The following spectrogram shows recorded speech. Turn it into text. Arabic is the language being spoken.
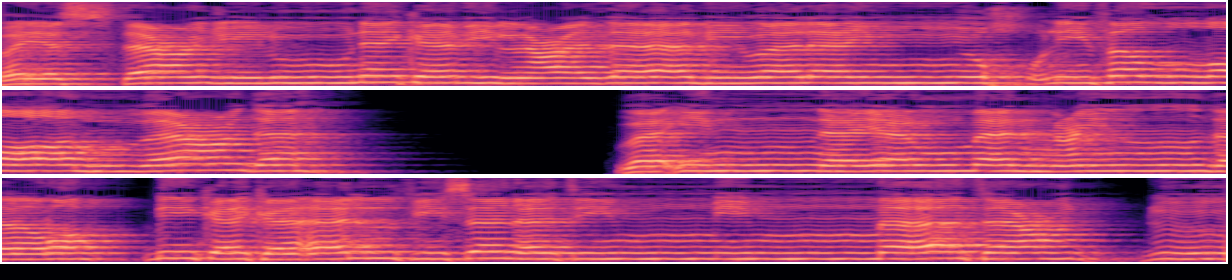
ويستعجلونك بالعذاب ولن يخلف الله بعده وإن يوما عند ربك كألف سنة مما تعدون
